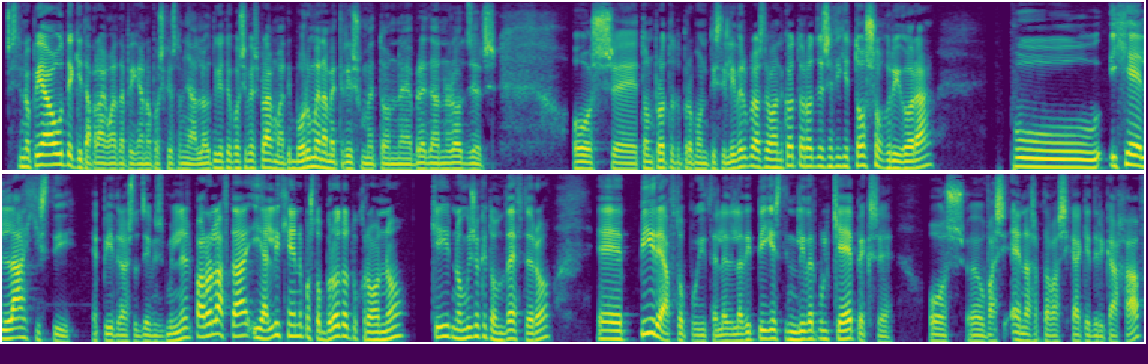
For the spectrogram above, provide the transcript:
Στην οποία ούτε εκεί τα πράγματα πήγαν όπως και στο μυαλό του, γιατί όπως είπες, πράγματι μπορούμε να μετρήσουμε τον ε, Brendan Rodgers ως ε, τον πρώτο του προπονητή στη Liverpool. Αλλά στην πραγματικότητα ο Rodgers έφυγε τόσο γρήγορα που είχε ελάχιστη επίδραση στον James Milner. Παρ' όλα αυτά, η αλήθεια είναι πως τον πρώτο του χρόνο και νομίζω και τον δεύτερο ε, πήρε αυτό που ήθελε. Δηλαδή πήγε στην Liverpool και έπαιξε ως ε, ένας από τα βασικά κεντρικά χαφ.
